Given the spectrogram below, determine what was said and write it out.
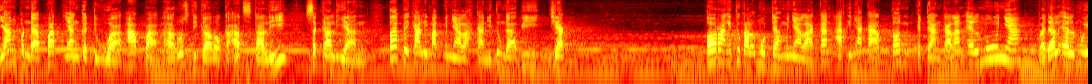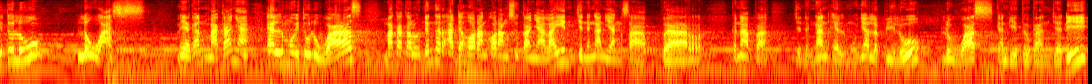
yang pendapat yang kedua. Apa? Harus tiga rakaat sekali sekalian. Tapi kalimat menyalahkan itu nggak bijak. Orang itu kalau mudah menyalahkan akhirnya katon kedangkalan ilmunya. Padahal ilmu itu lu luas ya kan makanya ilmu itu luas maka kalau dengar ada orang-orang suka nyalain jenengan yang sabar kenapa? Jenengan ilmunya lebih lu luas kan gitu kan. Jadi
